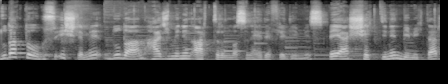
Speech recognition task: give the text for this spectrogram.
Dudak dolgusu işlemi dudağın hacminin arttırılmasını hedeflediğimiz veya şeklinin bir miktar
